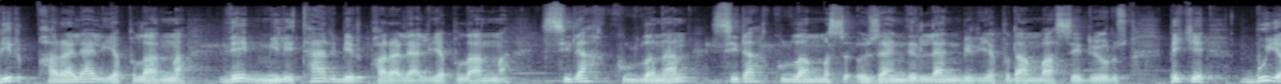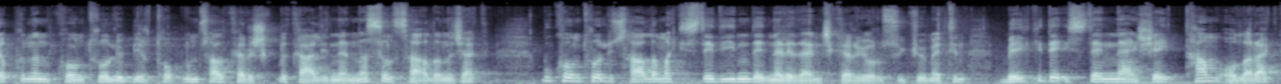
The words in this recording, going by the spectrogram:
bir paralel yapılanma ve militer bir paralel yapılanma, silah kullanan, silah kullanması özendirilen bir yapıdan bahsediyoruz. Peki bu yapının kontrolü bir toplumsal karışıklık halinde nasıl sağlanacak? Bu kontrolü sağlamak istediğini de nereden çıkarıyoruz hükümetin? Belki de istenilen şey tam olarak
